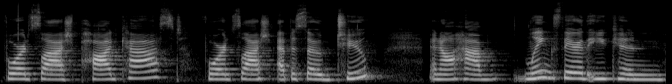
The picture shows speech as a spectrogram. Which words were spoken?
forward slash podcast forward slash episode two and I'll have links there that you can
